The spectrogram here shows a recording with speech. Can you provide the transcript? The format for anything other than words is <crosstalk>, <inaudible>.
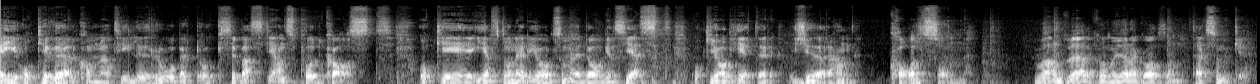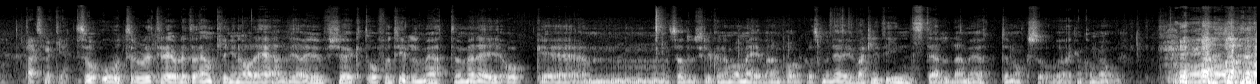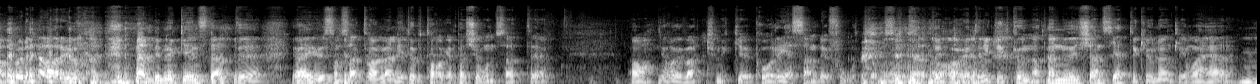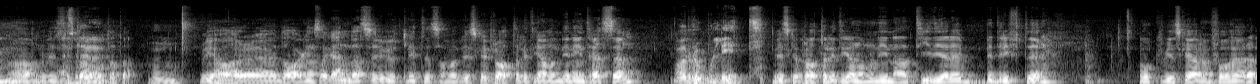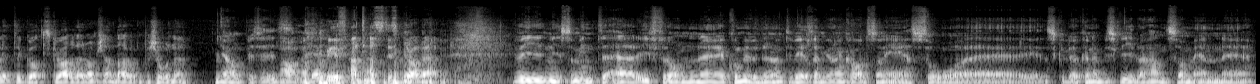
Hej och välkomna till Robert och Sebastians podcast. Och eh, i afton är det jag som är dagens gäst. Och jag heter Göran Karlsson. Varmt välkommen Göran Karlsson. Tack så mycket. Tack så mycket. Så otroligt trevligt att äntligen ha dig här. Vi har ju försökt att få till möte med dig och eh, så att du skulle kunna vara med i vår podcast. Men det har ju varit lite inställda möten också vad jag kan komma ihåg. Ja, <laughs> det har det ju väldigt mycket inställt. Eh, Jag är ju som sagt var en väldigt upptagen person så att eh, Ja, jag har ju varit mycket på resande fot också, så att jag har ju inte riktigt kunnat. Men nu känns det jättekul att äntligen vara här. Ja, vi ser Efter- fram emot detta. Vi har eh, dagens agenda ser ut lite som att vi ska ju prata lite grann om dina intressen. Vad roligt! Vi ska prata lite grann om dina tidigare bedrifter. Och vi ska även få höra lite gott skvaller om kända personer. Ja, precis. Ja, men det blir ju fantastiskt bra det här. <laughs> Vi, ni som inte är ifrån eh, kommunen och inte vet vem Göran Karlsson är så eh, skulle jag kunna beskriva han som en, eh,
